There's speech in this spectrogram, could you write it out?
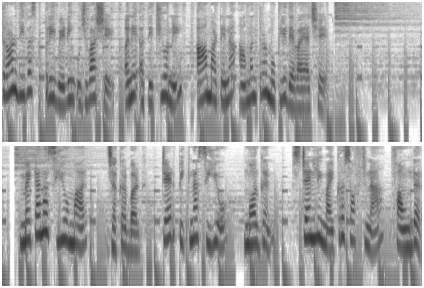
ત્રણ દિવસ પ્રી વેડિંગ ઉજવાશે અને અતિથિઓને આ માટેના આમંત્રણ મોકલી દેવાયા છે. મેટાના સીઈઓ માર્ક ઝકરબર્ગ ટેડ પિકના સીઈઓ મોર્ગન સ્ટેનલી માઇક્રોસોફ્ટના ફાઉન્ડર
